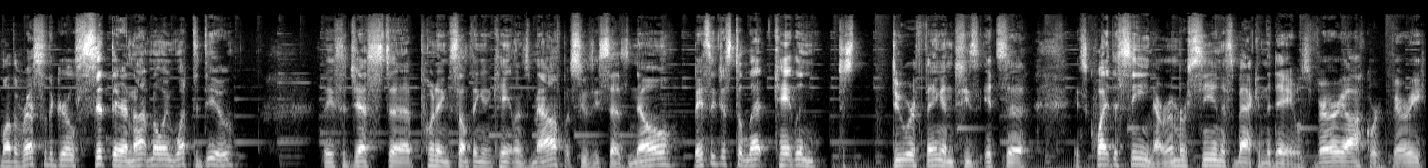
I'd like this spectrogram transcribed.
while the rest of the girls sit there not knowing what to do. They suggest uh, putting something in Caitlin's mouth, but Susie says no. Basically, just to let Caitlin just do her thing, and she's it's a it's quite the scene. I remember seeing this back in the day. It was very awkward, very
